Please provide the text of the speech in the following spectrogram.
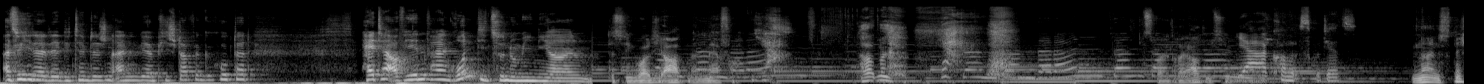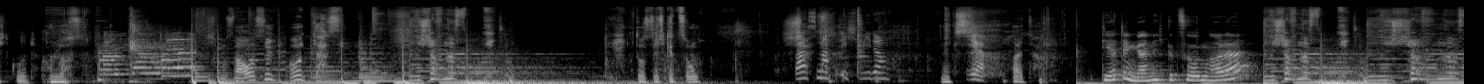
Also jeder, der die Temptation Island VIP-Staffel geguckt hat, hätte auf jeden Fall einen Grund, die zu nominieren. Deswegen wollte ich atmen, mehrfach. Ja. Atmen. Zwei, drei Atemzüge. Ja, komm, ist gut jetzt. Nein, ist nicht gut. Und los. Ich muss nach außen und Gas. Wir schaffen das. Du hast dich gezogen. Was mach ich wieder? Nix. Ja. Weiter. Die hat den gar nicht gezogen, oder? Wir schaffen das. Wir schaffen das.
